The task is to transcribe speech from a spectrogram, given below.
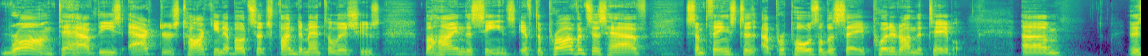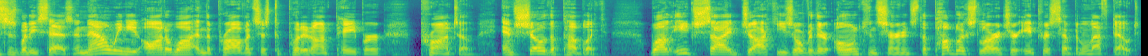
wrong to have these actors talking about such fundamental issues behind the scenes. If the provinces have some things to a proposal to say, put it on the table. Um, this is what he says. And now we need Ottawa and the provinces to put it on paper pronto and show the public. While each side jockeys over their own concerns, the public's larger interests have been left out.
